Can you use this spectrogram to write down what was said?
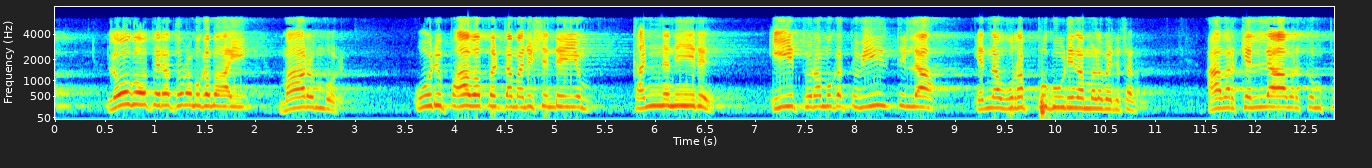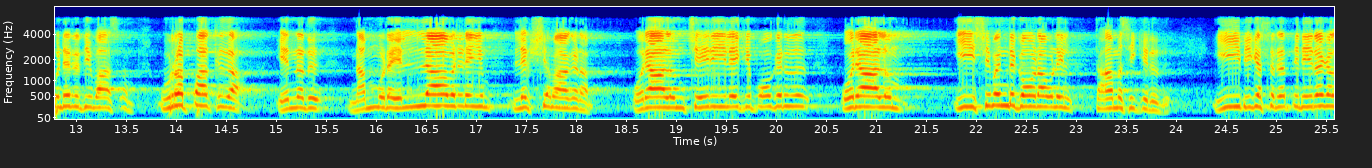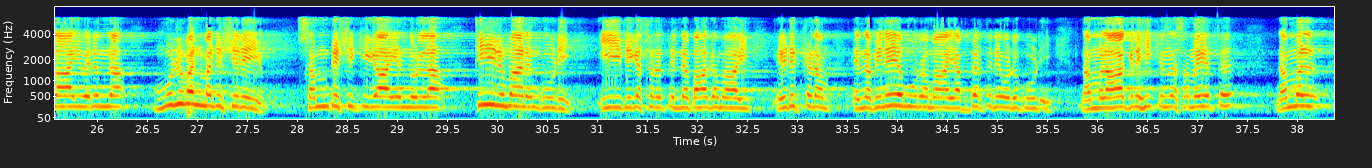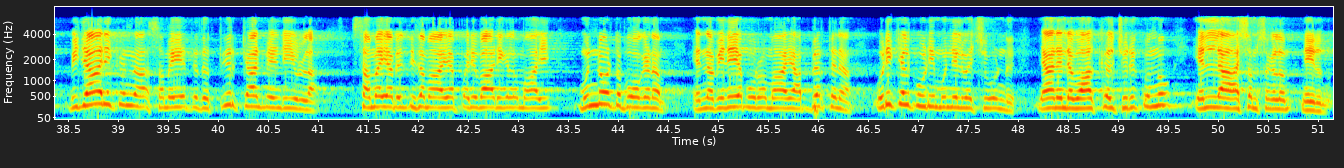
ലോകോത്തര തുറമുഖമായി മാറുമ്പോൾ ഒരു പാവപ്പെട്ട മനുഷ്യന്റെയും കണ്ണുനീര് ഈ തുറമുഖത്ത് വീഴ്ത്തില്ല എന്ന ഉറപ്പുകൂടി നമ്മൾ വരുത്തണം. അവർക്കെല്ലാവർക്കും പുനരധിവാസം ഉറപ്പാക്കുക എന്നത് നമ്മുടെ എല്ലാവരുടെയും ലക്ഷ്യമാകണം. ഒരാളും ചേരിയിലേക്ക് പോകരുത് ഒരാളും ഈ സിമന്റ് ഗോഡൌണിൽ താമസിക്കരുത്. ഈ വികസനത്തിന് ഇരകളായി വരുന്ന മുഴുവൻ മനുഷ്യരെയും സംരക്ഷിക്കുക എന്നുള്ള തീരുമാനം കൂടി ഈ വികസനത്തിന്റെ ഭാഗമായി എടുക്കണം എന്ന വിനയപൂർവമായ അഭ്യർത്ഥനയോടുകൂടി നമ്മൾ ആഗ്രഹിക്കുന്ന സമയത്ത് നമ്മൾ വിചാരിക്കുന്ന സമയത്ത് ഇത് തീർക്കാൻ വേണ്ടിയുള്ള സമയബന്ധിതമായ പരിപാടികളുമായി മുന്നോട്ട് പോകണം എന്ന വിനയപൂർവമായ അഭ്യർത്ഥന ഒരിക്കൽ കൂടി മുന്നിൽ വെച്ചുകൊണ്ട് ഞാൻ എന്റെ വാക്കുകൾ ചുരുക്കുന്നു. എല്ലാ ആശംസകളും നേരുന്നു.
